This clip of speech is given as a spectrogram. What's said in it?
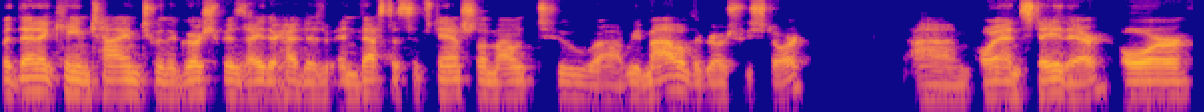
But then it came time to in the grocery business, I either had to invest a substantial amount to uh, remodel the grocery store um, or and stay there, or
